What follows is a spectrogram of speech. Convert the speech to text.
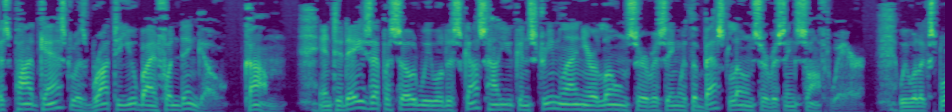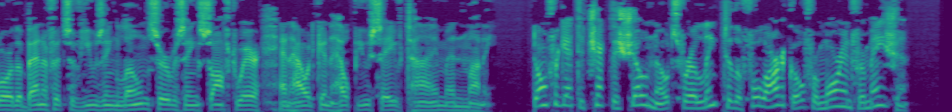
This podcast was brought to you by Fundingo. Come. In today's episode, we will discuss how you can streamline your loan servicing with the best loan servicing software. We will explore the benefits of using loan servicing software and how it can help you save time and money. Don't forget to check the show notes for a link to the full article for more information.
